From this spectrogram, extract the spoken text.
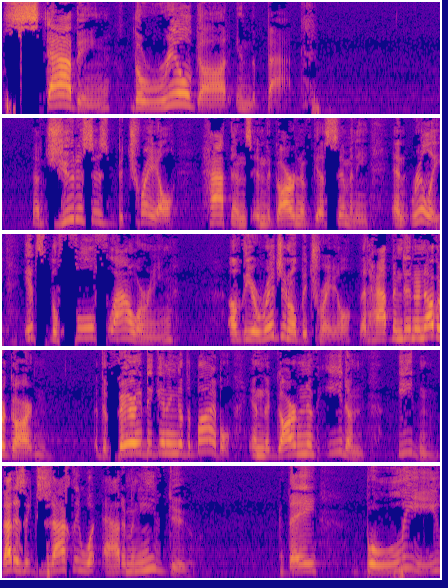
stabbing the real God in the back. Now, Judas's betrayal happens in the Garden of Gethsemane, and really, it's the full flowering of the original betrayal that happened in another garden at the very beginning of the Bible, in the Garden of Eden. Eden. That is exactly what Adam and Eve do. They believe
